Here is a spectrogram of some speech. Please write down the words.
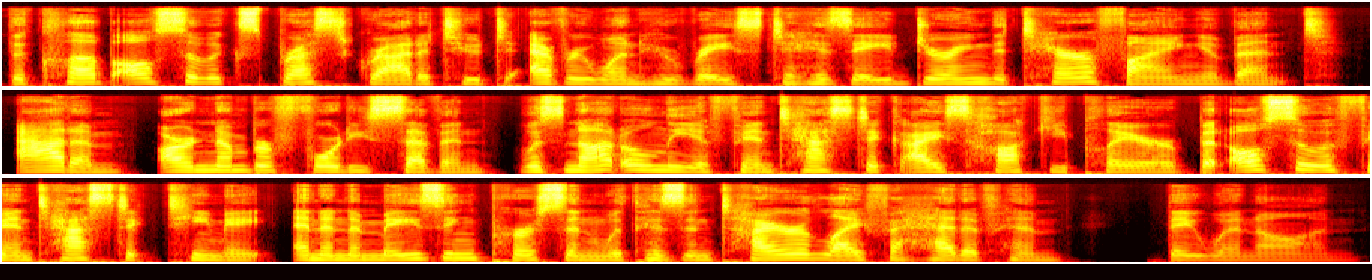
the club also expressed gratitude to everyone who raced to his aid during the terrifying event. Adam, our number 47, was not only a fantastic ice hockey player but also a fantastic teammate and an amazing person with his entire life ahead of him, they went on.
